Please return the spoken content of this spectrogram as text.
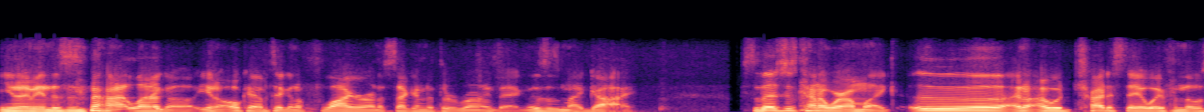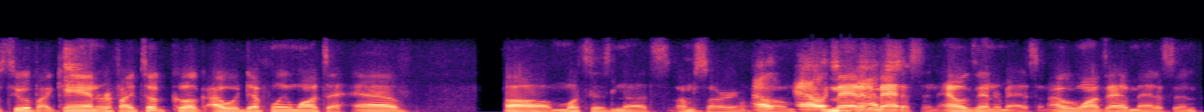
you know, I mean, this is not like a, you know, okay, I'm taking a flyer on a second or third running back. This is my guy. So that's just kind of where I'm like, uh, I, I would try to stay away from those two if I can, or if I took Cook, I would definitely want to have um, what's his nuts? I'm sorry. Um, Alex Madison. Mattison. Alexander Madison. I would want to have Madison,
